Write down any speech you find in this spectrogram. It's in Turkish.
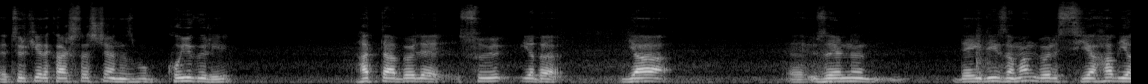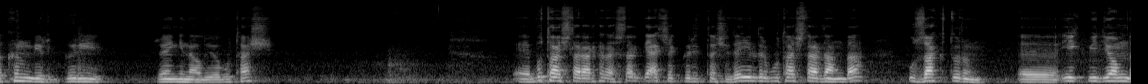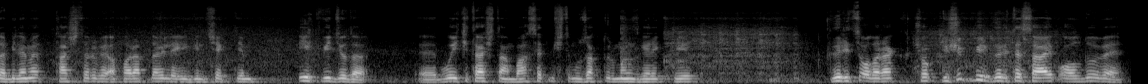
Ee, Türkiye'de karşılaşacağınız bu koyu gri hatta böyle su ya da yağ e, üzerine değdiği zaman böyle siyaha yakın bir gri rengini alıyor bu taş. E, bu taşlar arkadaşlar gerçek grit taşı değildir. Bu taşlardan da uzak durun. E, ilk videomda bileme taşları ve aparatlarıyla ilgili çektiğim ilk videoda e, bu iki taştan bahsetmiştim. Uzak durmanız gerektiği grit olarak çok düşük bir grite sahip olduğu ve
